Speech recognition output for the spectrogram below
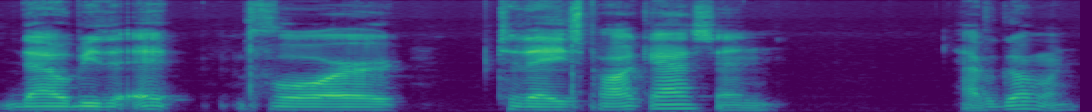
that will be the it for today's podcast and have a good one.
